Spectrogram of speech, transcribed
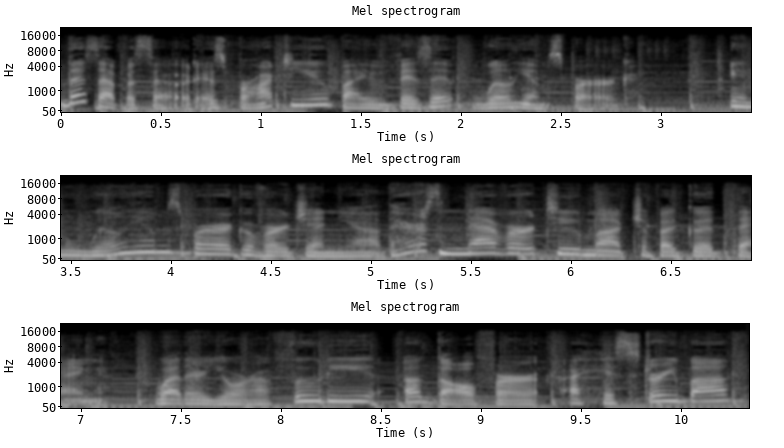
This episode is brought to you by Visit Williamsburg. In Williamsburg, Virginia, there's never too much of a good thing. Whether you're a foodie, a golfer, a history buff,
